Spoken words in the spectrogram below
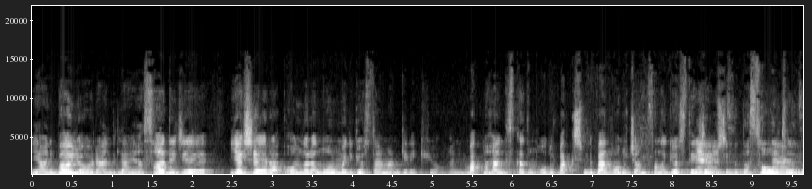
yani böyle öğrendiler. Yani sadece yaşayarak onlara normali göstermem gerekiyor. Hani bak mühendis kadın olur. Bak şimdi ben olacağım sana göstereceğim Evet. şimdi nasıl olduğunu. Evet,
